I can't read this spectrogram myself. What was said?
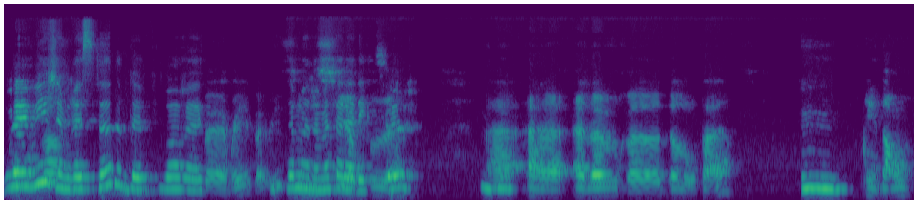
Ben oui, j'aimerais ça de, pouvoir euh, ben oui, ben oui. me remettre à la lecture. À, à, à l'œuvre euh, de l'auteur. Mm-hmm. Et donc,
